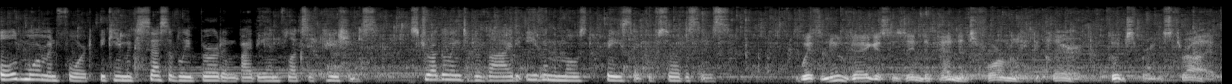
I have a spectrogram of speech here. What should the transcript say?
Old Mormon Fort became excessively burdened by the influx of patients, struggling to provide even the most basic of services. With New Vegas's independence formally declared, Good Springs thrived.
